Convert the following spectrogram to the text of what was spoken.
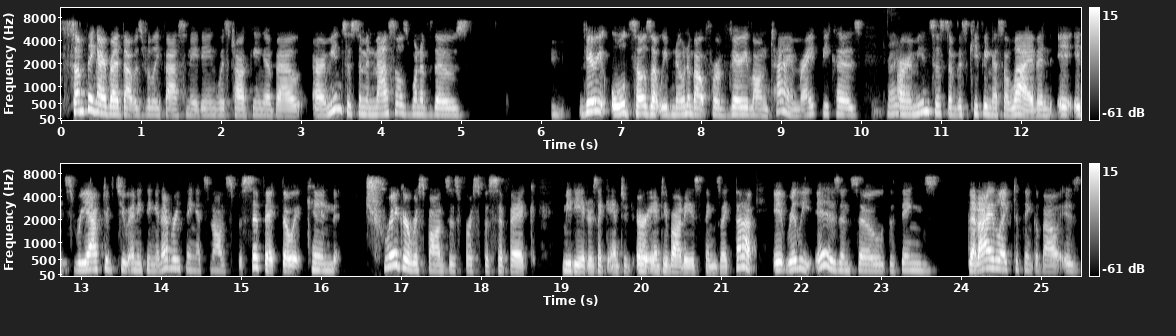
something I read that was really fascinating was talking about our immune system, and mast cells, one of those very old cells that we've known about for a very long time, right? Because right. our immune system is keeping us alive and it, it's reactive to anything and everything. It's non-specific, though it can trigger responses for specific mediators like anti or antibodies, things like that. It really is. And so the things that I like to think about is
